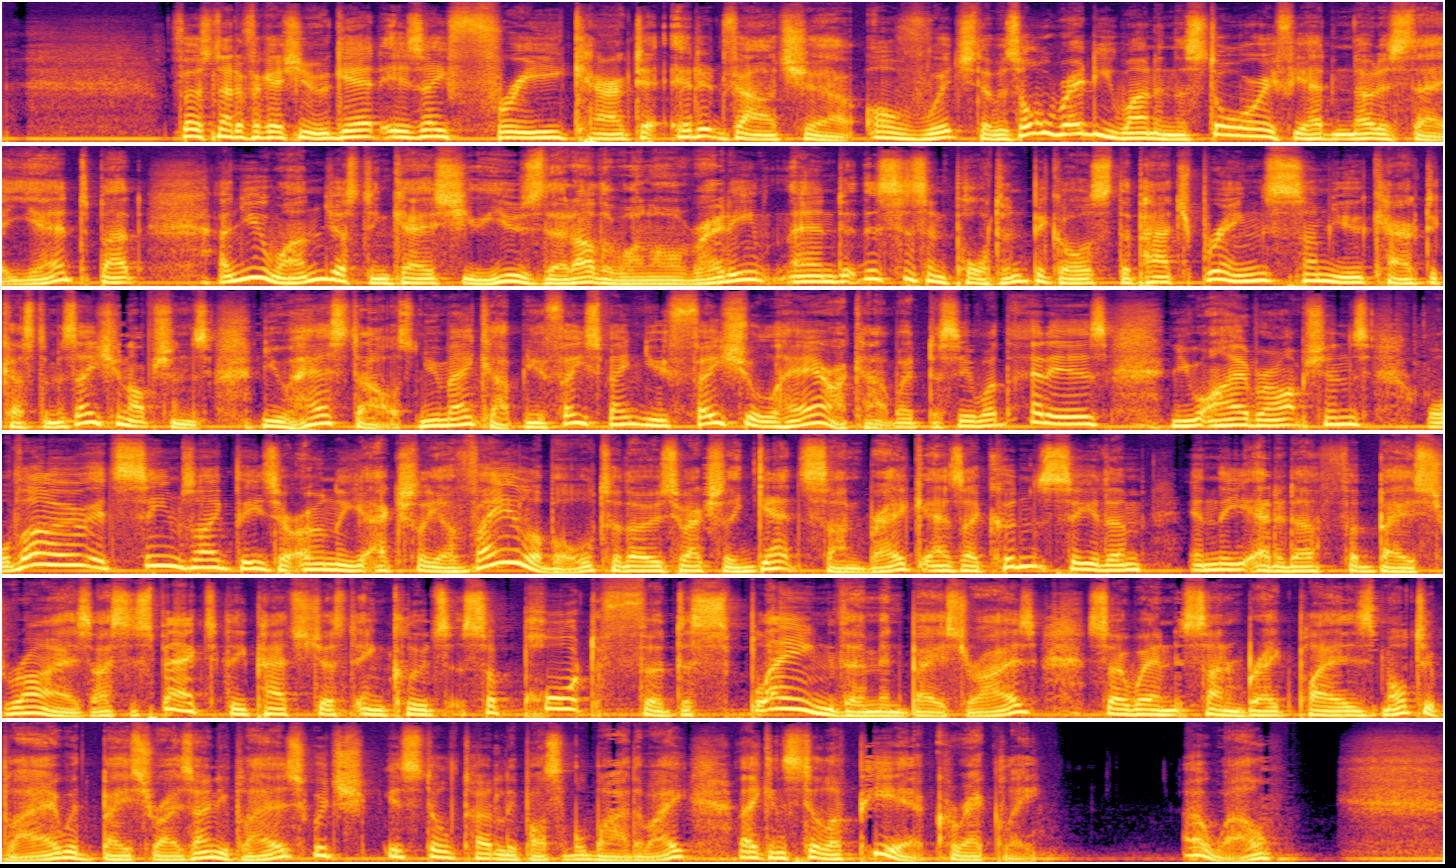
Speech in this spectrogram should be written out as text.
First notification you get is a free character edit voucher, of which there was already one in the store if you hadn't noticed that yet, but a new one just in case you used that other one already. And this is important because the patch brings some new character customization options, new hairstyles, new makeup, new face paint, new facial hair. I can't wait to see what that is, new eyebrow options. Although it seems like these are only actually available to those who actually get Sunbreak, as I couldn't see them in the editor for Base Rise. I suspect the patch just includes support for displaying them in Base Rise, so when Sunbreak plays multiplayer with Base Rise only players, which is still totally possible by the way, they can still appear correctly. Oh well.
